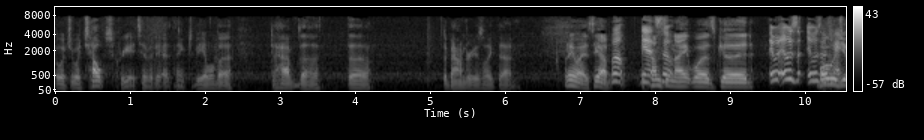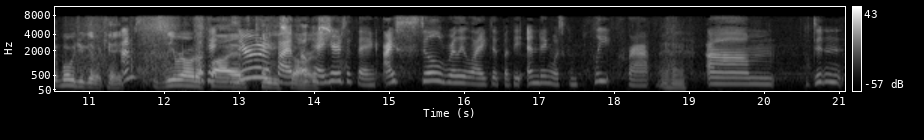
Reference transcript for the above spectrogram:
which which helps creativity. I think to be able to to have the the the boundaries like that. But anyways, yeah. Well, yeah, It comes so- at night was good. It, it was. It was What okay. would you What would you give it, Kate? I'm zero to okay, five. zero Katie to five. Stars. Okay, here's the thing. I still really liked it, but the ending was complete crap. Mhm. Um, didn't.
